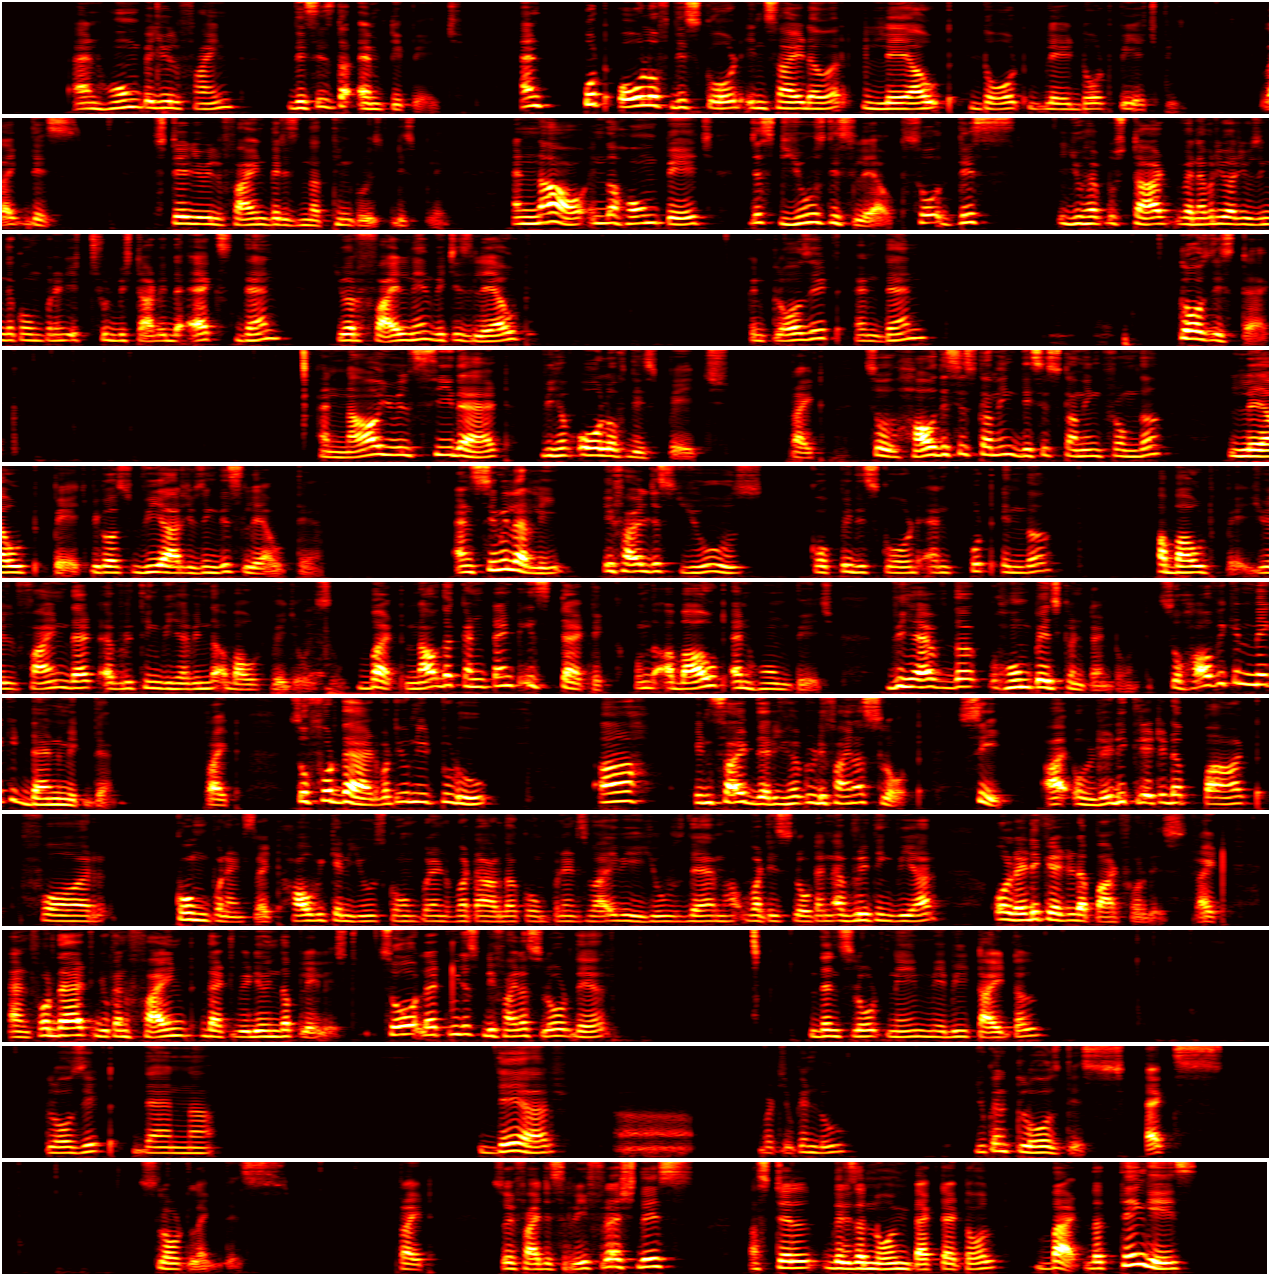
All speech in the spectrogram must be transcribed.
And home page you will find this is the empty page and put all of this code inside our layout.blade.php like this. Still you will find there is nothing to display. And now in the home page just use this layout. So this you have to start whenever you are using the component it should be start with the x then your file name which is layout. You can close it and then close this tag. And now you will see that we have all of this page right? So how this is coming? This is coming from the layout page because we are using this layout there. And similarly if I will just use copy this code and put in the about page you will find that everything we have in the about page also. But now the content is static on the about and home page. We have the home page content only. So how we can make it dynamic then right? So for that what you need to do uh inside there you have to define a slot see i already created a part for components like how we can use component what are the components why we use them what is slot and everything we are already created a part for this right? And for that you can find that video in the playlist. So let me just define a slot there. Then slot name maybe title. Close it. Then uh, there uh, what you can do you can close this x slot like this right? So if i just refresh this uh, still there is a no impact at all. But the thing is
